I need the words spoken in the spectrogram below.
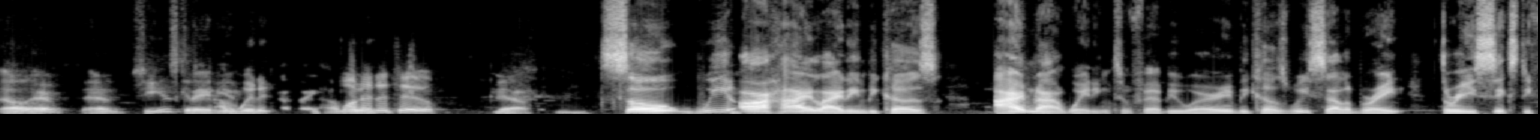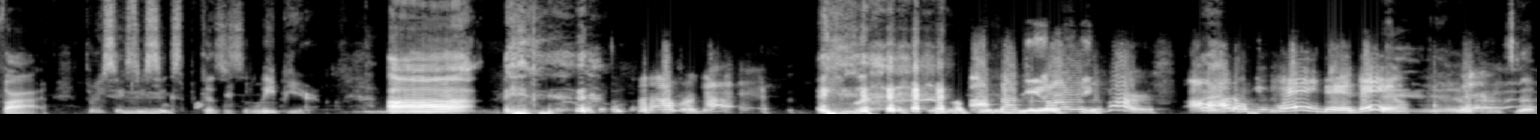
Oh, there, there, she is Canadian. I'm with it. I think. I'm One with of the two. Yeah. So we are highlighting because I'm not waiting till February because we celebrate 365. 366 mm-hmm. because it's a leap year. Uh I forgot. I thought tomorrow was the first. Oh, I don't get paid then. Damn. so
